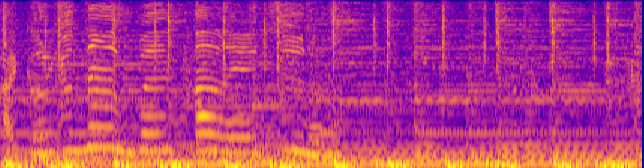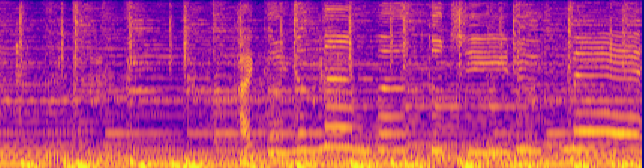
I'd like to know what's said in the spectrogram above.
I call your number 破裂の I call your number 閉じる目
